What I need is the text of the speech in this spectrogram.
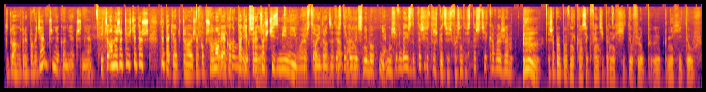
tytułach, o których powiedziałem, czy niekoniecznie? I czy one rzeczywiście też ty takie odczuwałeś jako przełomowe, jako takie, które coś ci zmieniły Wiesz w twojej drodze To jest niekoniecznie, bo nie. mi się wydaje, że to też jest troszkę coś, właśnie to jest też ciekawe, że też a propos pewnych konsekwencji, pewnych hitów lub, lub nie hitów,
